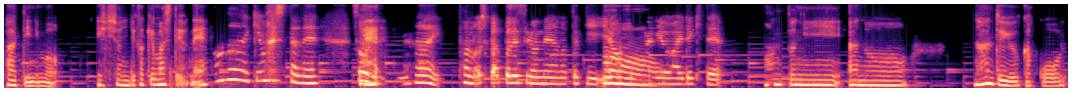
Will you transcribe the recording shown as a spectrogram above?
パーティーにも一緒に出かけましたよね。ああ、行きましたね。そうですね。はい。楽しかったですよね、あの時。いろんな方にお会いできて。本当にあのなんというかこう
